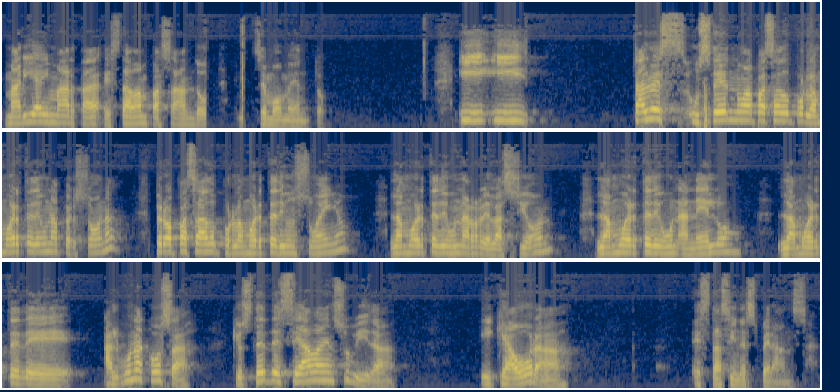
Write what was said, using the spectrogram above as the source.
María y Marta estaban pasando en ese momento. Y, y tal vez usted no ha pasado por la muerte de una persona, pero ha pasado por la muerte de un sueño, la muerte de una relación, la muerte de un anhelo, la muerte de alguna cosa que usted deseaba en su vida y que ahora está sin esperanza.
